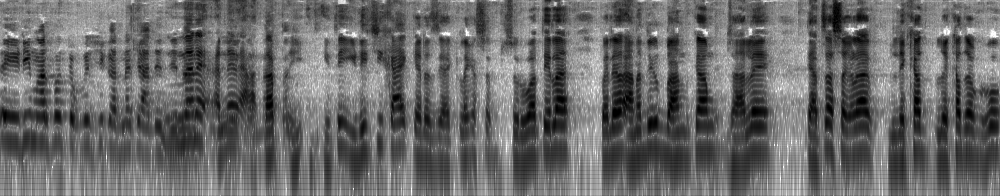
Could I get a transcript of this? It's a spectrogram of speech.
तर ईडी मार्फत चौकशी करण्याचे आदेश नाही दिले नाही नाही, आता इ- इथे ईडीची काय गरज आहे? सुरुवातीला पहिले अनधिकृत बांधकाम झालंय त्याचा सगळा लेखा लेखाजोखो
